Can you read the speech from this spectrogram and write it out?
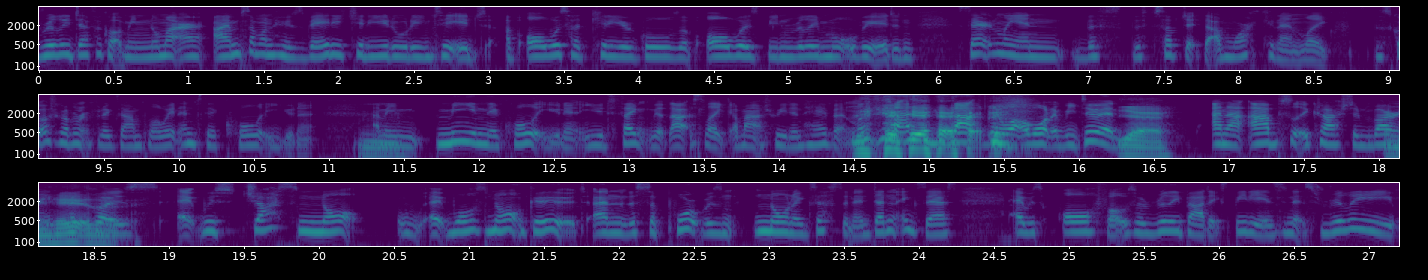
really difficult. I mean, no matter, I'm someone who's very career orientated. I've always had career goals. I've always been really motivated. And certainly in this the subject that I'm working in, like the Scottish Government, for example, I went into the equality unit. Mm. I mean, me in the equality unit, you'd think that that's like a match made in heaven. Like, that's exactly what I want to be doing yeah. and I absolutely crashed and burned it. because it. was just not it was not good and the support was non-existent it didn't exist it was awful it was a really bad experience and it's really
